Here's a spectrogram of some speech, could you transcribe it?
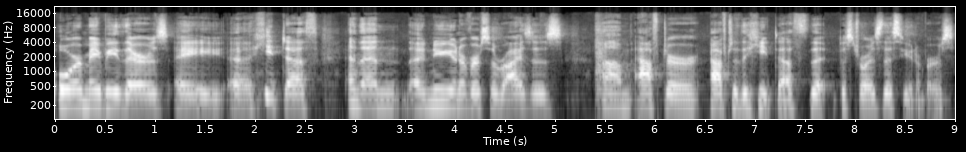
Or maybe there's a, a heat death and then a new universe arises um, after after the heat death that destroys this universe.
